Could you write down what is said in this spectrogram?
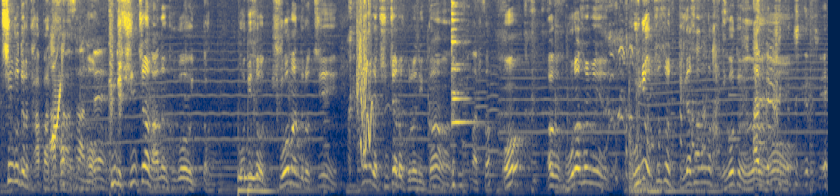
친구들은 다 아파트, 아파트 사는데. 어. 근데 진짜 나는 그거 막 어디서 주워 만들었지. 하임이가 진짜로 그러니까 맞어? 어? 아, 그 뭐라 설명해. 돈이 없어서 빌라 사는 건 아니거든. 어. 그렇지.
